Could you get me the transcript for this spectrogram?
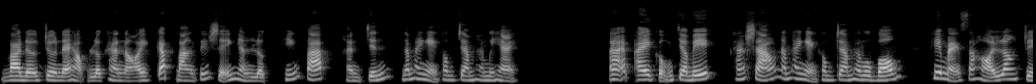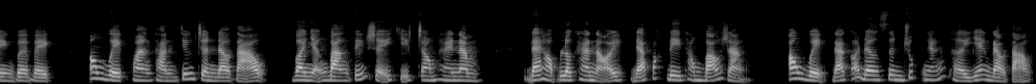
và được trường Đại học Luật Hà Nội cấp bằng tiến sĩ ngành luật hiến pháp hành chính năm 2022. AFA cũng cho biết, tháng 6 năm 2024, khi mạng xã hội loan truyền về việc ông Việt hoàn thành chương trình đào tạo và nhận bằng tiến sĩ chỉ trong 2 năm, Đại học Luật Hà Nội đã phát đi thông báo rằng ông Việt đã có đơn xin rút ngắn thời gian đào tạo.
